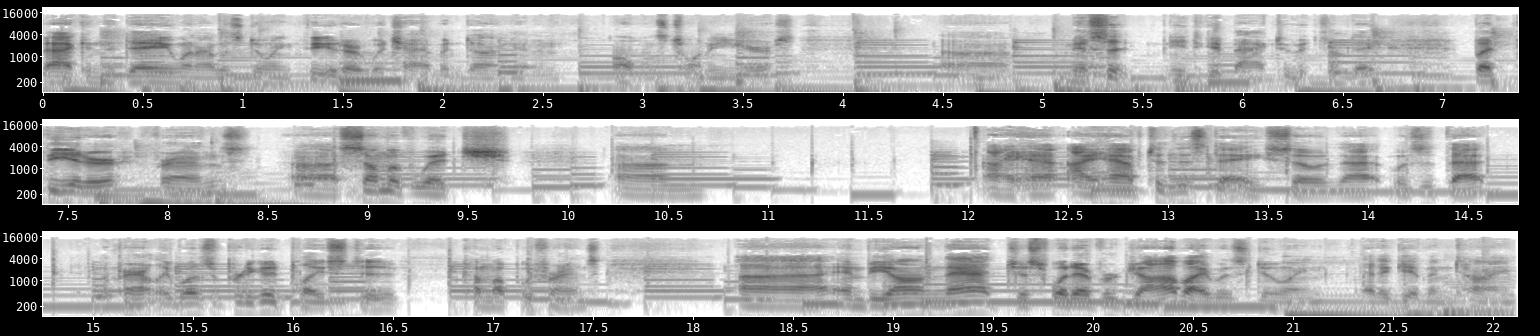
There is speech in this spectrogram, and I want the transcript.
back in the day when I was doing theater, which I haven't done in almost 20 years. Uh, miss it. Need to get back to it someday. But theater friends, uh, some of which um, I, ha- I have to this day. So that was that apparently was a pretty good place to come up with friends. Uh, and beyond that, just whatever job I was doing at a given time.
